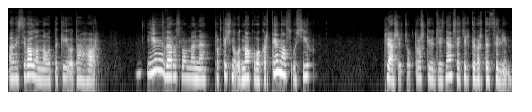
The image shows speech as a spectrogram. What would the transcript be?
Висівала на отакий от агар. І виросла в мене практично однакова картина з усіх пляшечок. Трошки відрізнявся тільки вертицелін.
